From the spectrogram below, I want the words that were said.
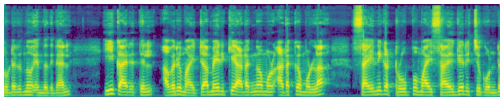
തുടരുന്നു എന്നതിനാൽ ഈ കാര്യത്തിൽ അവരുമായിട്ട് അമേരിക്ക അടങ്ങമു അടക്കമുള്ള സൈനിക ട്രൂപ്പുമായി സഹകരിച്ചുകൊണ്ട്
